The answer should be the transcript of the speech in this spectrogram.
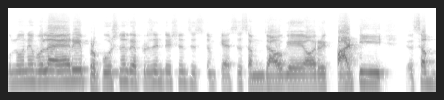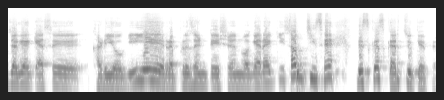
उन्होंने बोला यार ये प्रोपोर्शनल रिप्रेजेंटेशन सिस्टम कैसे समझाओगे और एक पार्टी सब जगह कैसे खड़ी होगी? ये रिप्रेजेंटेशन वगैरह की सब चीज़ें डिस्कस कर चुके थे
